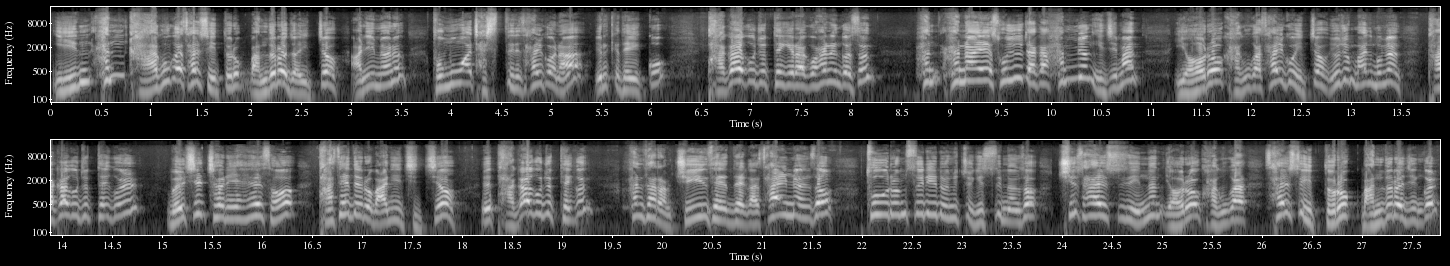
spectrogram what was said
인 한 가구가 살 수 있도록 만들어져 있죠. 아니면은 부모와 자식들이 살거나 이렇게 돼 있고 다가구 주택이라고 하는 것은 한 하나의 소유자가 한 명이지만 여러 가구가 살고 있죠. 요즘 많이 보면 다가구 주택을 멸실 처리해서 다세대로 많이 짓죠. 다가구 주택은 한 사람 주인 세대가 살면서 투룸, 쓰리룸이 쭉 있으면서 취사할 수 있는 여러 가구가 살 수 있도록 만들어진 걸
